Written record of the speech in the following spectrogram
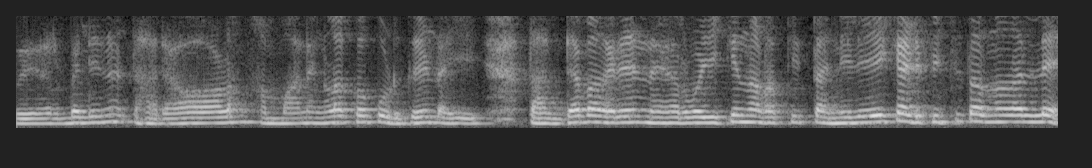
വേർബലിന് ധാരാളം സമ്മാനങ്ങളൊക്കെ കൊടുക്കുകയുണ്ടായി. തന്റെ പകരം നേർവഴിക്ക് നടത്തി തന്നിലേക്ക് അടുപ്പിച്ച് തന്നതല്ലേ?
